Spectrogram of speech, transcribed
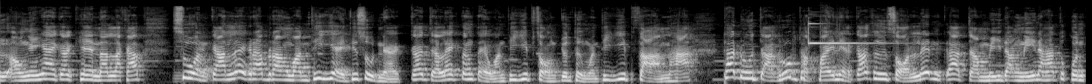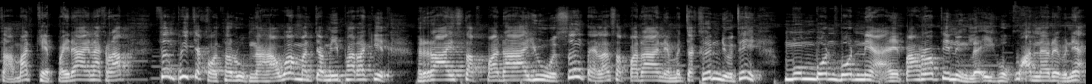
อ เอาง่าย ๆ ก็แค่นั้นละครับ ส่วนการแลกรับรางวัลที่ใหญ่ที่สุดเนี่ย ก็จะแลกตั้งแต่วันที่ 22 จนถึงวันที่ 23 นะฮะ ถ้าดูจากรูปถัดไปเนี่ยก็คือสอนเล่นก็จะมีดังนี้นะฮะทุกคนสามารถเก็บไปได้นะครับ ซึ่งพี่จะขอสรุปนะฮะว่ามันจะมีภารกิจรายสัปปดาห์อยู่ ซึ่งแต่ละสัปปดาห์เนี่ยมันจะขึ้นอยู่ที่มุมบนบนเนี่ยไอ้ปะรอบที่1เหลืออีก 6 วันนะอะไรแบบเนี้ย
